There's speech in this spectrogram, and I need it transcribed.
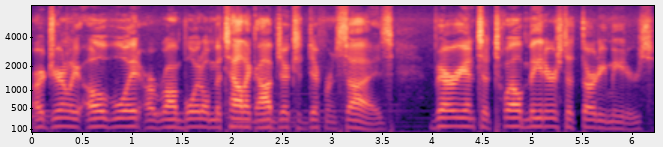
are generally ovoid or rhomboidal metallic objects of different size, varying to 12 meters to 30 meters.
